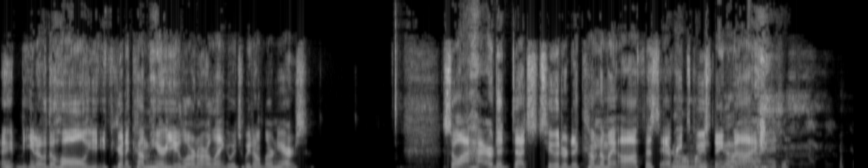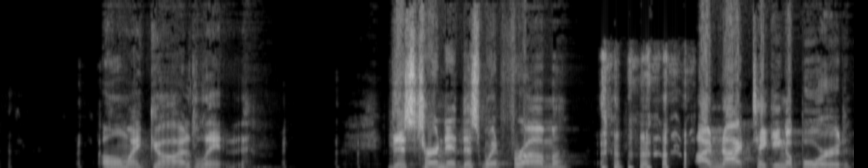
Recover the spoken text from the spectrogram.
Uh, you know, the whole if you're going to come here, you learn our language. We don't learn yours. So I hired a Dutch tutor to come to my office every oh Tuesday night. oh my god! This turned it. This went from I'm not taking a board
